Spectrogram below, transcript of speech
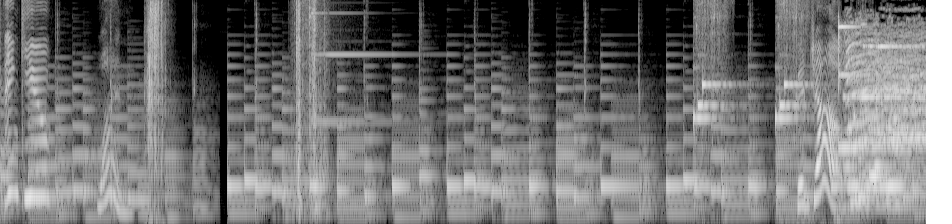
Thank you. One. Good job.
